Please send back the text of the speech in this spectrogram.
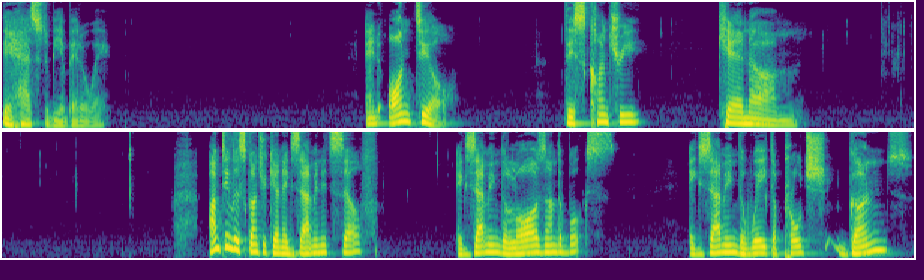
There has to be a better way. And until this country can um, until this country can examine itself, examine the laws on the books, examine the way it approach guns,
